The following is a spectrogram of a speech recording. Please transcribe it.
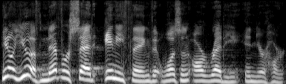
You know, you have never said anything that wasn't already in your heart.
